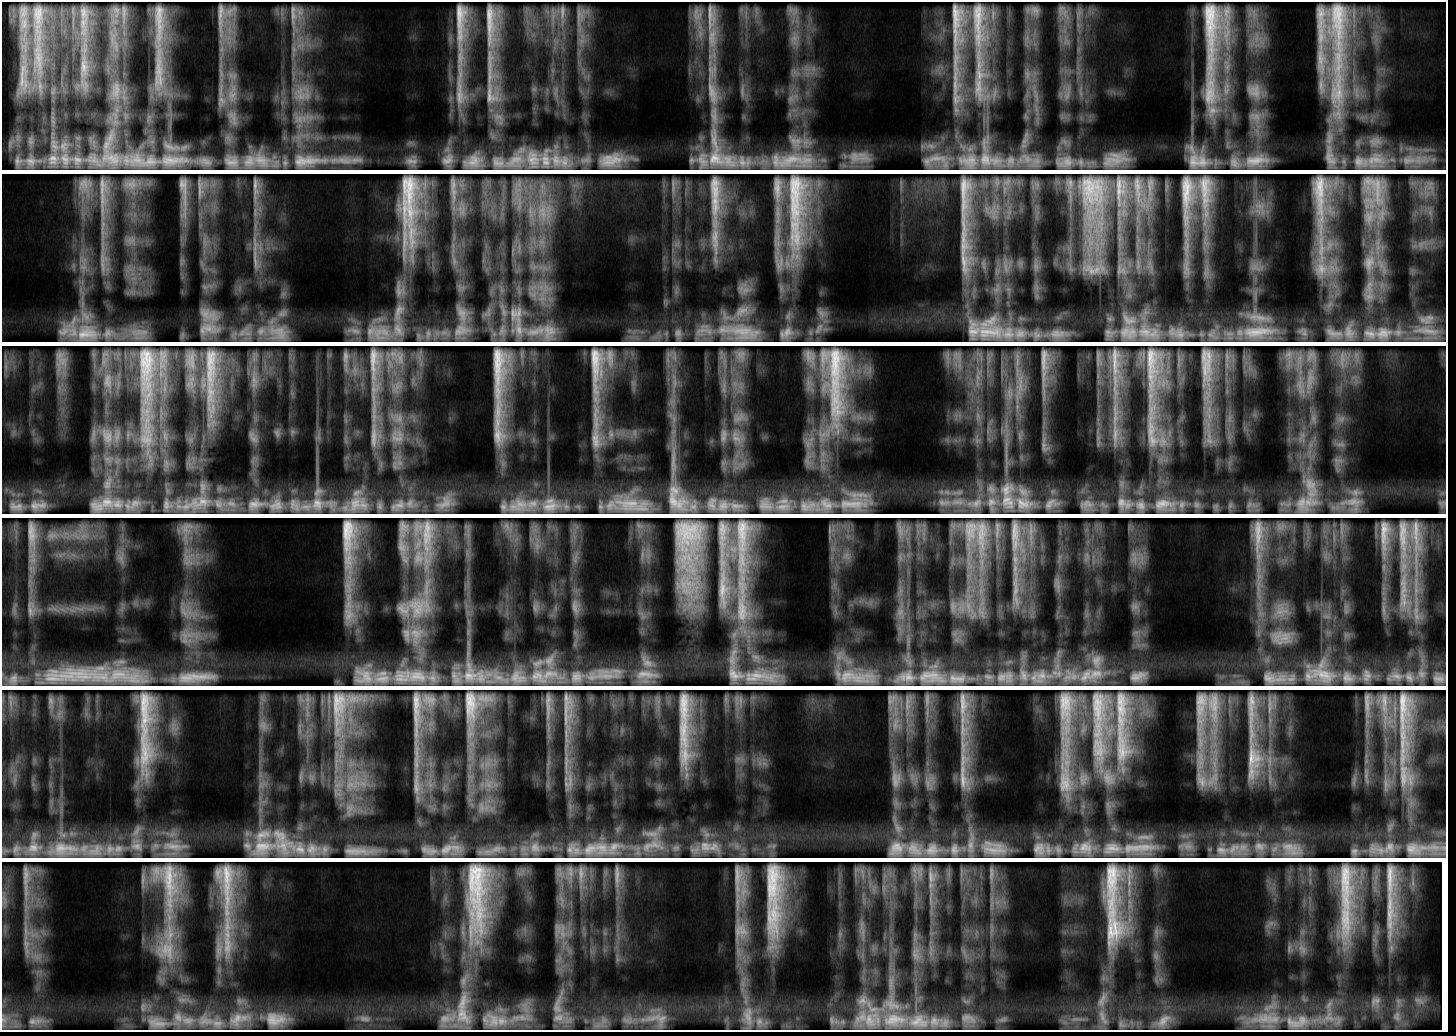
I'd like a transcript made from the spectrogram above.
그래서 생각 같아서는 많이 좀 올려서 어, 저희 병원이 이렇게 어, 어찌 보면 저희 병원 홍보도 좀 되고 또 환자분들이 궁금해하는 뭐 그런 전후 사진도 많이 보여드리고 그러고 싶은데 사실 또 이런 그 어려운 점이 있다. 이런 점을 어, 오늘 말씀드리고자 간략하게 예, 이렇게 동영상을 찍었습니다. 참고로 이제 그, 비- 그 수술 전후 사진 보고 싶으신 분들은 우리 저희 홈페이지에 보면 그것도 옛날에 그냥 쉽게 보게 해놨었는데 그것도 누가 또 민원을 제기해가지고 지금은 로그, 지금은 바로 못 보게 돼 있고 로그인해서 어 약간 까다롭죠 그런 절차를 거쳐야 이제 볼 수 있게끔 해놨고요 어, 유튜브는 이게 무슨 뭐 로그인해서 본다고 뭐 이런 건 안 되고 그냥 사실은 다른 여러 병원들이 수술 전후 사진을 많이 올려놨는데 어, 저희 것만 이렇게 꼭 찍어서 자꾸 이렇게 누가 민원을 넣는 걸로 봐서는 아마 아무래도 이제 주위 저희 병원 주위에 누군가 경쟁 병원이 아닌가 이런 생각은 드는데요. 여하튼 이제 그 자꾸 그런 것도 신경 쓰여서 어, 수술 전후 사진은 유튜브 자체는 이제 어, 거의 잘 올리진 않고 어, 그냥 말씀으로만 많이 드리는 쪽으로 그렇게 하고 있습니다. 나름 그런 어려운 점이 있다 이렇게 예, 말씀드리고요. 어, 오늘 끝내도록 하겠습니다. 감사합니다.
